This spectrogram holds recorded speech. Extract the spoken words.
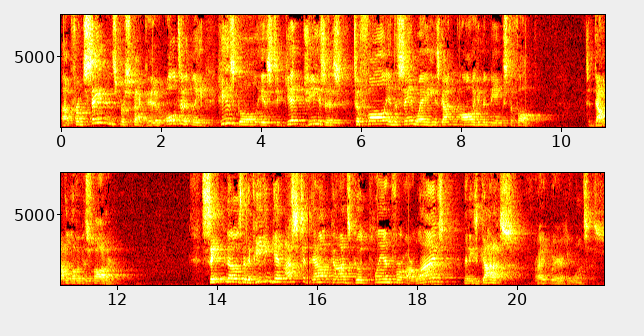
Uh, from Satan's perspective, ultimately, his goal is to get Jesus to fall in the same way he's gotten all human beings to fall to doubt the love of his Father. Satan knows that if he can get us to doubt God's good plan for our lives, then he's got us right where he wants us.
